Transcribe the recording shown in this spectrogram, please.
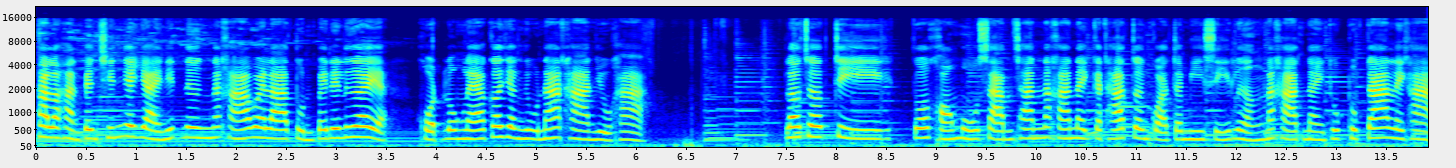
ถ้าเราหั่นเป็นชิ้นใหญ่ ๆ นิดนึงนะคะ เวลาตุ๋นไปเรื่อยๆหดลงแล้วก็ยังดูน่าทานอยู่ค่ะ เราจะจีตัวของหมู 3 ชั้นนะคะ ในกระทะจนกว่าจะมีสีเหลืองนะคะ ในทุกๆด้านเลยค่ะ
